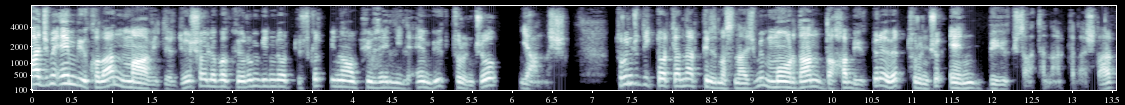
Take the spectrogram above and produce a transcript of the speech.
Hacmi en büyük olan mavidir diyor. Şöyle bakıyorum 1440, 1650 ile en büyük turuncu yanlış. Turuncu dikdörtgenler prizmasının hacmi mordan daha büyüktür. Evet turuncu en büyük zaten arkadaşlar.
